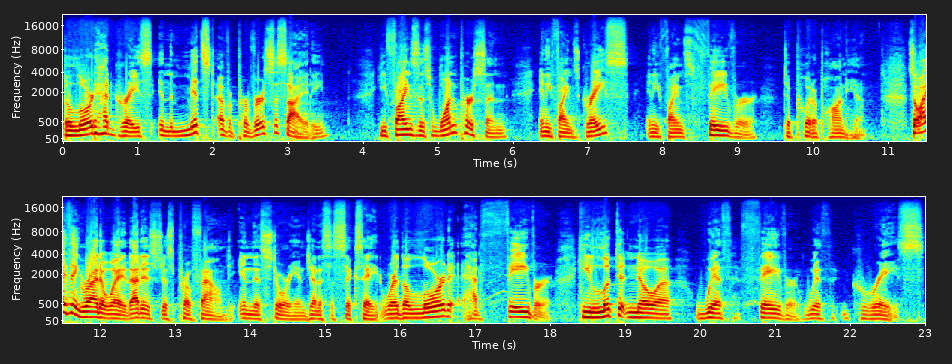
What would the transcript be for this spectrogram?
The Lord had grace in the midst of a perverse society. He finds this one person and he finds grace and he finds favor to put upon him. So I think right away that is just profound in this story in Genesis 6 8, where the Lord had favor. He looked at Noah with favor, with grace.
